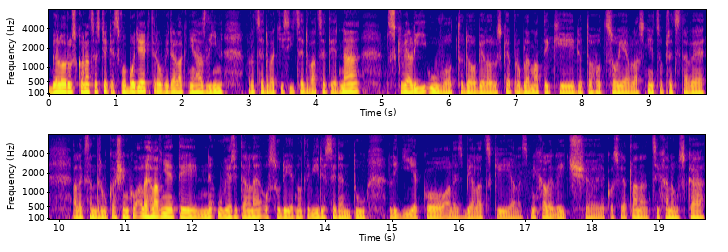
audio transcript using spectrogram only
Bělorusko na cestě ke svobodě, kterou vydala kniha Zlín v roce 2021. Skvělý úvod do běloruské problematiky, do toho, co je vlastně, co představuje Aleksandr Lukašenko, ale hlavně ty neuvěřitelné osudy jednotlivých disidentů, lidí jako Ales Bialacky, Ales Michalevič, jako Světlana Cichanouská,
